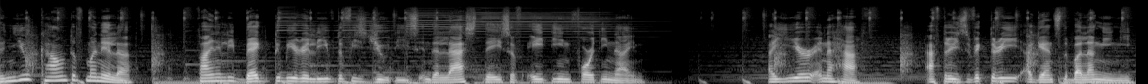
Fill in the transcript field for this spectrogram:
The new Count of Manila finally begged to be relieved of his duties in the last days of 1849, a year and a half after his victory against the Balangingi.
